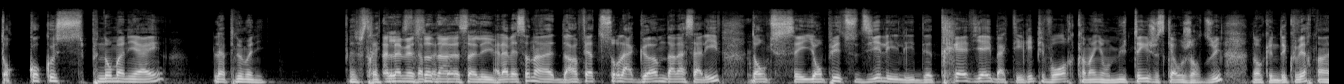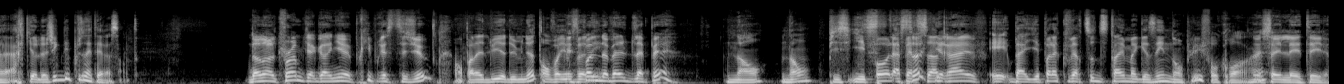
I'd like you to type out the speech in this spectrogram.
Streptococcus pneumoniae, la pneumonie. Elle avait ça dans la salive. Elle avait ça, dans en fait, sur la gomme, dans la salive. Donc, ils ont pu étudier les, les- de très vieilles bactéries puis voir comment ils ont muté jusqu'à aujourd'hui. Donc, une découverte euh, archéologique des plus intéressantes. Donald Trump qui a gagné un prix prestigieux. On parlait de lui il y a deux minutes. On va y Mais c'est pas le. Nobel de la paix? Non, non. Puis, il est pas la personne. ça qui rêve. Et ben, il est pas la couverture du Time Magazine non plus, il faut croire. hein. Mais Ça, il l'a été, là.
